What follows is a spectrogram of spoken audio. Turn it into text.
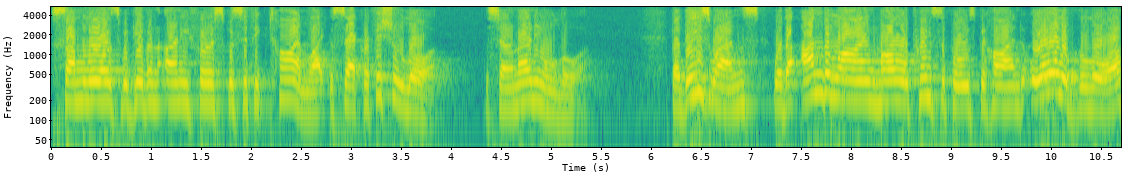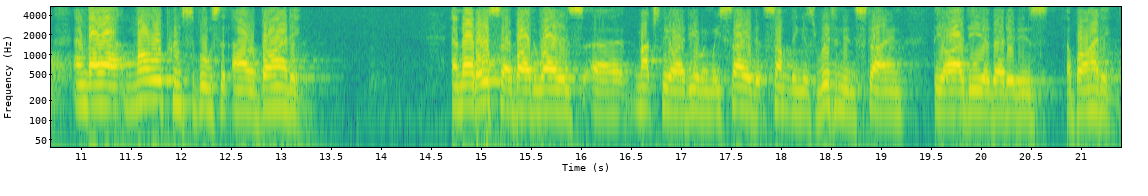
Some laws were given only for a specific time, like the sacrificial law, the ceremonial law. But these ones were the underlying moral principles behind all of the law, and they are moral principles that are abiding. And that also, by the way, is uh, much the idea when we say that something is written in stone, the idea that it is abiding.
